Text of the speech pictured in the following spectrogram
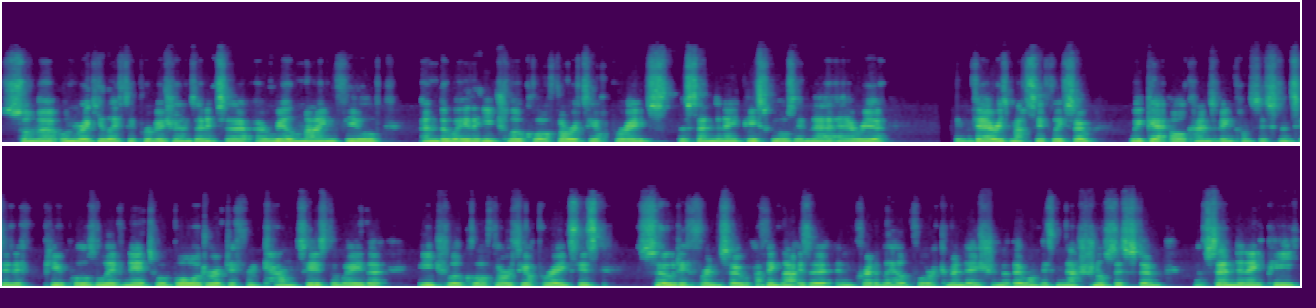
some are unregulated provisions, and it's a, a real minefield. And the way that each local authority operates the SEND and AP schools in their area it varies massively. So we get all kinds of inconsistencies if pupils live near to a border of different counties, the way that each local authority operates is so different. So I think that is an incredibly helpful recommendation that they want this national system of SEND and AP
